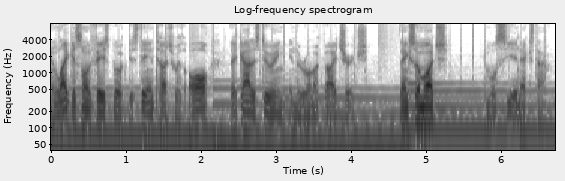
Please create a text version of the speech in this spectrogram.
and like us on Facebook to stay in touch with all that God is doing in the Roanoke Valley Church. Thanks so much, and we'll see you next time.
